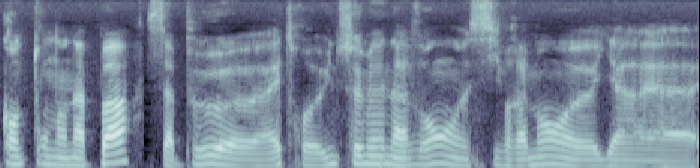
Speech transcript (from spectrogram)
quand on n'en a pas, ça peut euh, être une semaine avant euh, si vraiment euh, il y, a,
